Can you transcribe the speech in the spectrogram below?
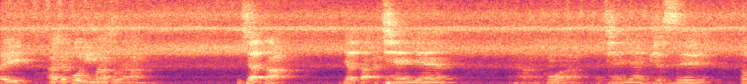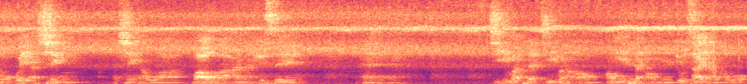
လေးအတစ်ခုဒီမှာဆိုတာယတ္တယတ္တအချမ်းယံကိုကအချမ်းယံဖြစ်စေတော့ကိုအရှင်အရှင်အဝါဘာဝအနာဖြစ်စေအဲကြီးမားထက်ကြီးမားအောင်အောင်မြင်ထက်အောင်မြင်ကြိုးစားရမှာပေါ့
